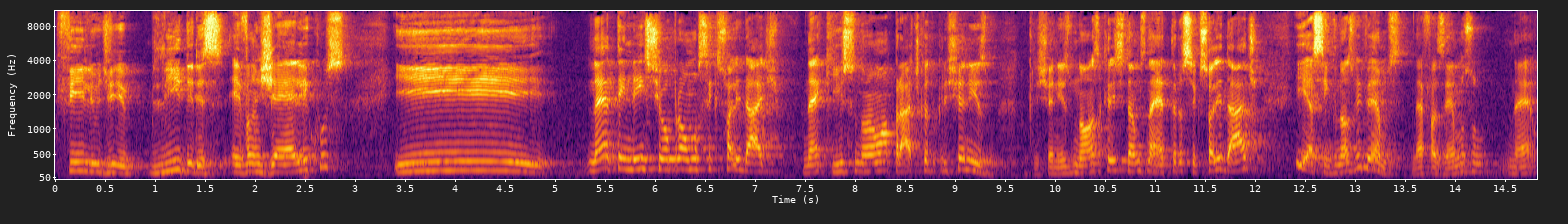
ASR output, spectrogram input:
filho de líderes evangélicos, e né, tendenciou para a homossexualidade, né, que isso não é uma prática do cristianismo. No cristianismo nós acreditamos na heterossexualidade e é assim que nós vivemos, né, fazemos né,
